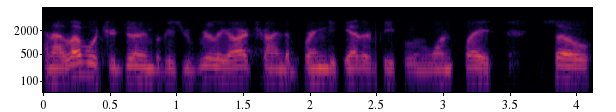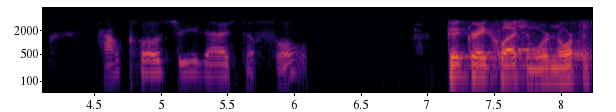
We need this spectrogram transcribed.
And I love what you're doing because you really are trying to bring together people in one place. So, how close are you guys to full? Good, great question. We're north of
